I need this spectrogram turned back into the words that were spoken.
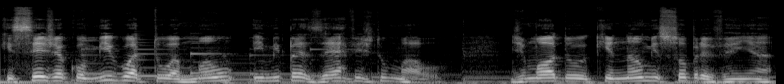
que seja comigo a tua mão e me preserves do mal, de modo que não me sobrevenha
